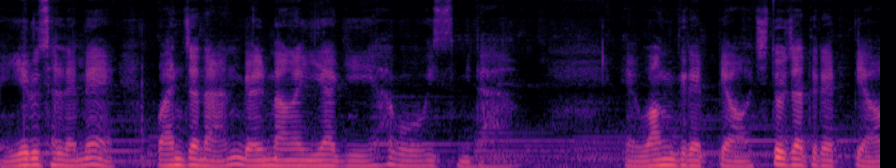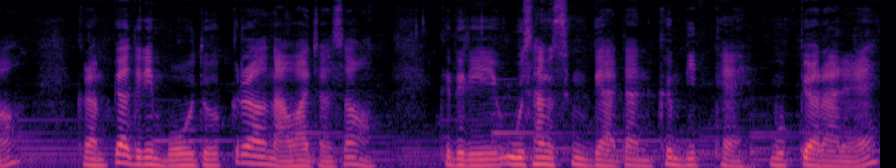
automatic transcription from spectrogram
예루살렘의 완전한 멸망을 이야기하고 있습니다. 예, 왕들의 뼈, 지도자들의 뼈, 그런 뼈들이 모두 끌어 나와져서 그들이 우상 숭배하던 그 밑에 무별 아래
